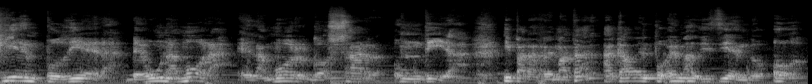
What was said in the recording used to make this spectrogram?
¿Quién pudiera de una mora el amor gozar un día? Y para rematar, acaba el poema diciendo, oh,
